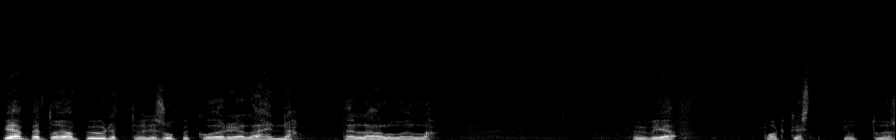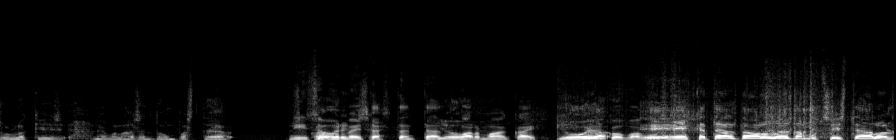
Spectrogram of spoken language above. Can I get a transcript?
pienpetoja on pyydetty, eli supikoiria lähinnä tällä alueella. Hyviä podcast-juttuja sullakin Nevalaisen Tompasta. Ja niin se on metästän täältä joo, varmaan kaikki. Joo, ja ei, ehkä tältä alueelta, mutta siis täällä on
